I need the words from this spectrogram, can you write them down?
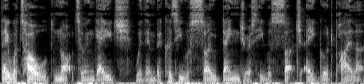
they were told not to engage with him because he was so dangerous. He was such a good pilot.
